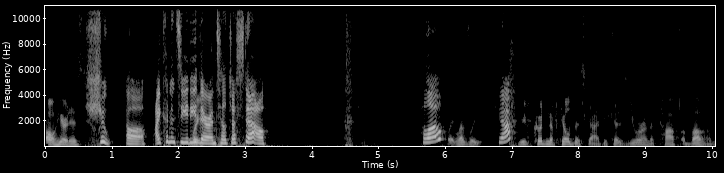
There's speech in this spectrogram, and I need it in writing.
Oh, here it is. shoot. Uh, I couldn't see it Wait. either until just now. Hello? Wait, Leslie, Yeah? you couldn't have killed this guy because you were on the top above him.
